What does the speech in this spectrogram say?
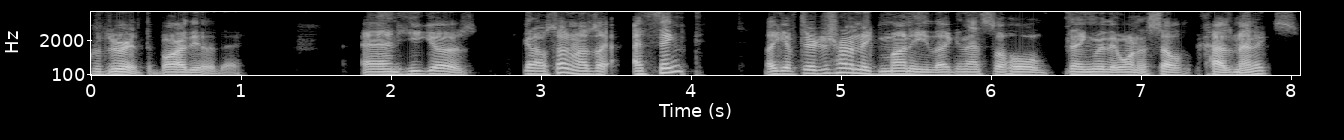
because we were at the bar the other day, and he goes, and I was talking, I was like, I think like if they're just trying to make money, like, and that's the whole thing where they want to sell cosmetics,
